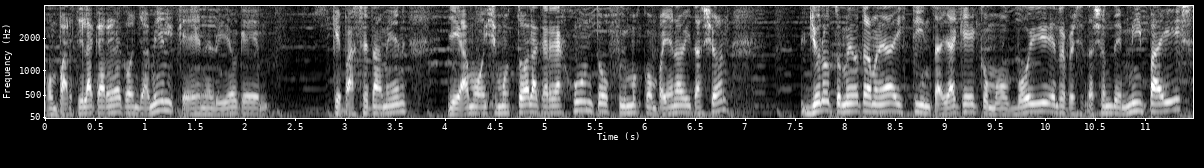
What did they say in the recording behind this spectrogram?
compartir la carrera con Yamil, que es en el video que, que pasé también. Llegamos, hicimos toda la carrera juntos, fuimos compañeros de habitación. Yo lo tomé de otra manera distinta, ya que como voy en representación de mi país,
